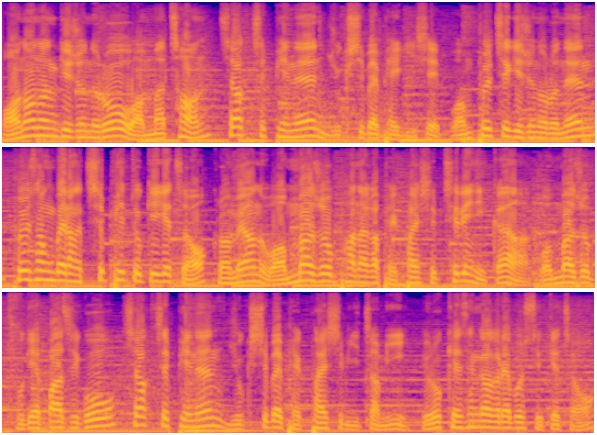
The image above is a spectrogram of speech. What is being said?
원원원 기준으로 원마 1000, 치약 치피는 60에 120, 원풀치 기준으로는 풀성배랑 치피도 끼겠죠. 그러면 원마 조업 하나가 187이니까 원마 조업 두개 빠지고 치약 치피는 60에 182.2 이렇게 생각을 해볼 수 있겠죠.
